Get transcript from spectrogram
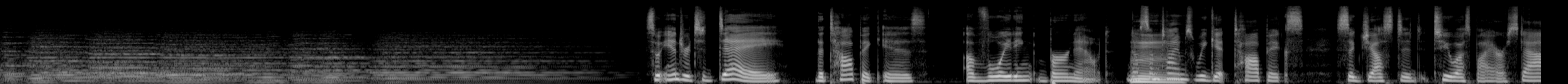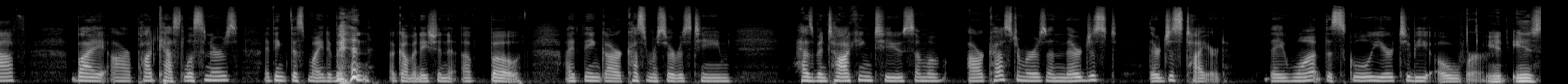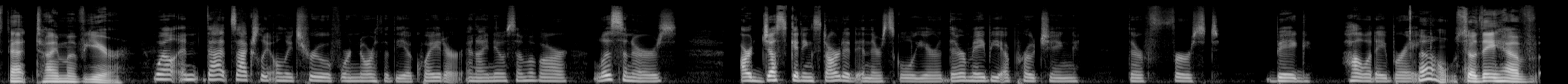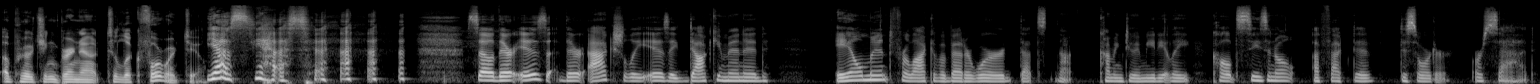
So, Andrew, today the topic is avoiding burnout. Now, Mm. sometimes we get topics suggested to us by our staff, by our podcast listeners. I think this might have been a combination of both. I think our customer service team has been talking to some of our customers and they're just they're just tired. They want the school year to be over. It is that time of year. Well, and that's actually only true if we're north of the equator. And I know some of our listeners are just getting started in their school year. They're maybe approaching their first big holiday break. Oh, so they have approaching burnout to look forward to. Yes, yes. so there is there actually is a documented ailment for lack of a better word that's not coming to immediately called seasonal affective disorder or SAD.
